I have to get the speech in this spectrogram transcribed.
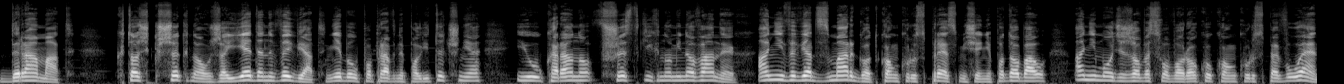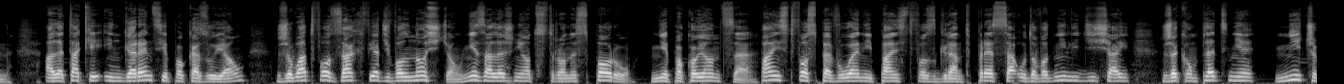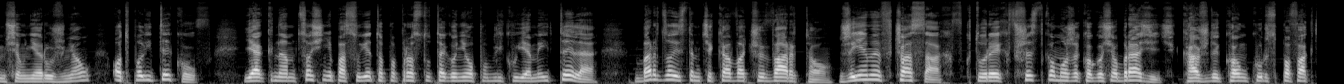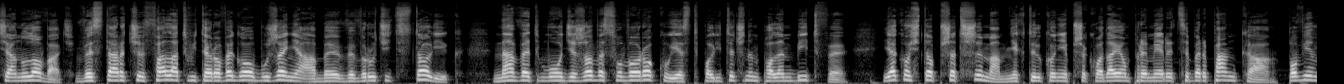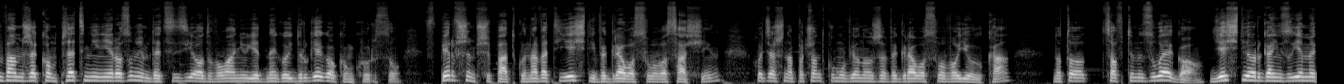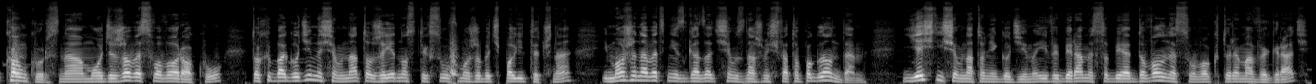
Dramat. Ktoś krzyknął, że jeden wywiad nie był poprawny politycznie i ukarano wszystkich nominowanych. Ani wywiad z Margot, konkurs Press mi się nie podobał, ani młodzieżowe słowo roku, konkurs PWN. Ale takie ingerencje pokazują, że łatwo zachwiać wolnością, niezależnie od strony sporu. Niepokojące. Państwo z PWN i państwo z Grand Pressa udowodnili dzisiaj, że kompletnie niczym się nie różnią od polityków. Jak nam coś nie pasuje, to po prostu tego nie opublikujemy i tyle. Bardzo jestem ciekawa, czy warto. Żyjemy w czasach, w których wszystko może kogoś obrazić, każdy konkurs po fakcie anulować. Wystarczy fala twitterowego oburzenia, aby wywrócić stolik. Nawet młodzieżowe słowo roku jest politycznym polem bitwy. Jakoś to przetrzymam, niech tylko nie przekładają premiery cyberpunka. Powiem wam, że kompletnie nie rozumiem decyzji o odwołaniu jednego i drugiego konkursu. W pierwszym przypadku, nawet jeśli wygrało słowo Sasin, chociaż na początku mówiono, że wygrało słowo Julka, no to co w tym złego? Jeśli organizujemy konkurs na młodzieżowe słowo roku, to chyba godzimy się na to, że jedno z tych słów może być polityczne i może nawet nie zgadzać się z naszym światopoglądem. Jeśli się na to nie godzimy i wybieramy sobie dowolne słowo, które ma wygrać,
